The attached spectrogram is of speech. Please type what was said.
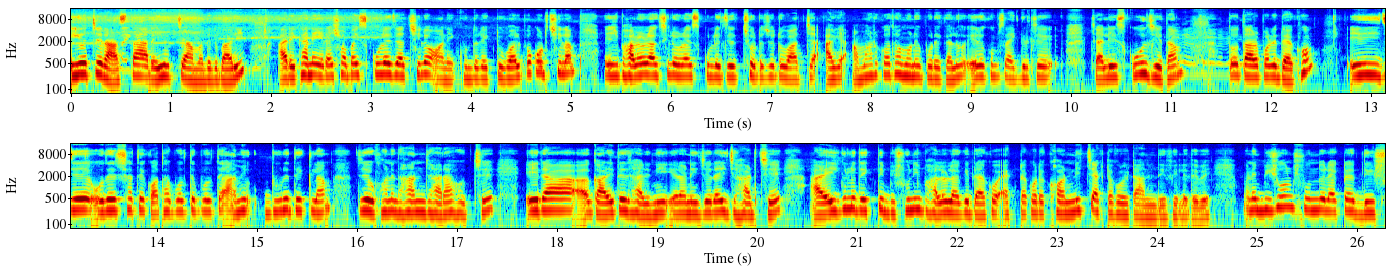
এই হচ্ছে রাস্তা আর এই হচ্ছে আমাদের বাড়ি। আর এখানে এরা সবাই স্কুলে যাচ্ছিল, অনেকক্ষণ ধরে একটু গল্প করছিলাম। বেশ ভালো লাগছিল ওরা স্কুলে যে ছোট ছোট বাচ্চা। আগে আমার কথা মনে পড়ে গেল, এরকম সাইকেল চালিয়ে স্কুল যেতাম। তো তারপরে দেখো, এই যে ওদের সাথে কথা বলতে বলতে আমি দূরে দেখলাম যে ওখানে ধান ঝাড়া হচ্ছে। এরা গাড়িতে ঝাড়েনি, এরা নিজেরাই ঝাড়ছে। আর এইগুলো দেখতে ভীষণই ভালো লাগে। দেখো, একটা করে খড় নিচ্ছে, একটা করে টান দিয়ে ফেলে দেবে। মানে ভীষণ সুন্দর একটা দৃশ্য।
